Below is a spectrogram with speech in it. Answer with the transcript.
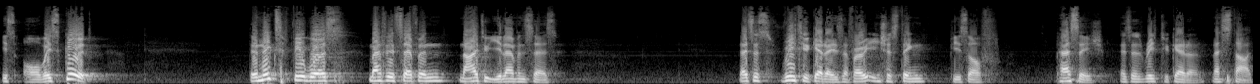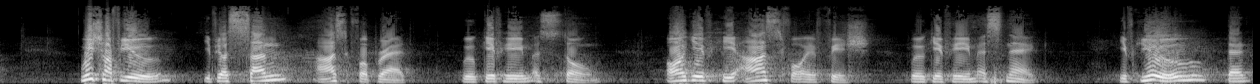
is always good. The next few words, Matthew 7 9 to 11 says, Let's just read together. It's a very interesting piece of passage. Let's just read together. Let's start. Which of you, if your son asks for bread, will give him a stone? Or if he asks for a fish, will give him a snake? If you, then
